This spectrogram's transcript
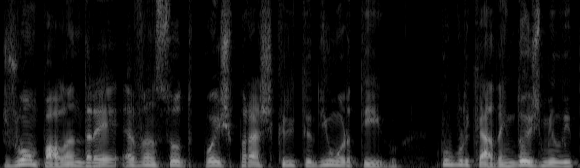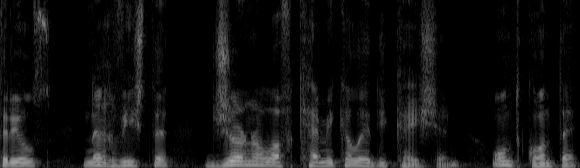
João Paulo André avançou depois para a escrita de um artigo, publicado em 2013 na revista Journal of Chemical Education, onde conta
